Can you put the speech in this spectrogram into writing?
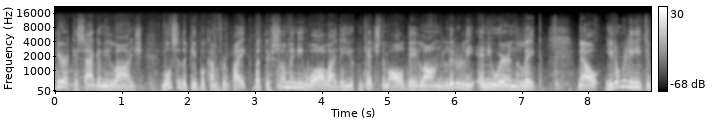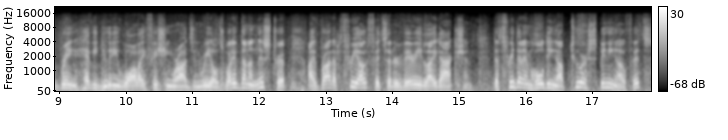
Here at Kesagami Lodge, most of the people come for pike, but there's so many walleye that you can catch them all day long, literally anywhere in the lake. Now, you don't really need to bring heavy-duty walleye fishing rods and reels. What I've done on this trip, I've brought up three outfits that are very light action. The three that I'm holding up, two are spinning outfits.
